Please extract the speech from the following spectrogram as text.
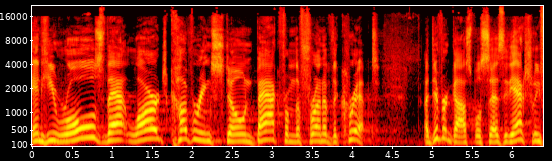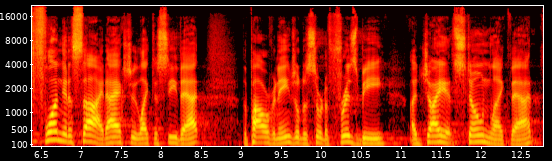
and he rolls that large covering stone back from the front of the crypt. A different gospel says that he actually flung it aside. I actually like to see that the power of an angel to sort of frisbee a giant stone like that.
